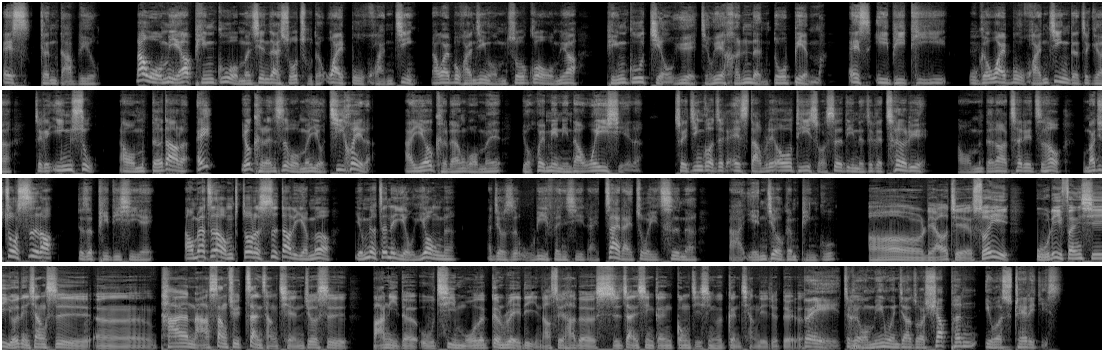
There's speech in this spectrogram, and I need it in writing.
，S 跟 W。那我们也要评估我们现在所处的外部环境。那外部环境我们说过，我们要评估九月，九月很冷多变嘛，S E P T E 五个外部环境的这个这个因素。那我们得到了，哎，有可能是我们有机会了啊，也有可能我们有会面临到威胁了。所以经过这个 SWOT 所设定的这个策略啊，我们得到策略之后，我们要去做事喽，就是 PDCA 啊。我们要知道我们做的事到底有没有有没有真的有用呢？那就是五力分析来再来做一次呢啊研究跟评估。哦，了解。所以武力分析有点像是，嗯、呃，他拿上去战场前就是。把你的武器磨得更锐利，然后所以它的实战性跟攻击性会更强烈，就对了。对，这个我们英文叫做 sharpen your strategies。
